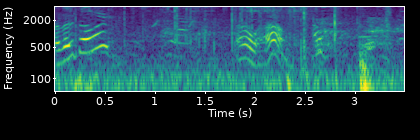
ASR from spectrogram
Another dog? Oh wow. Armor?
